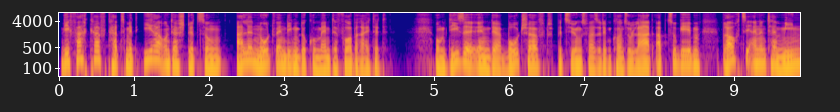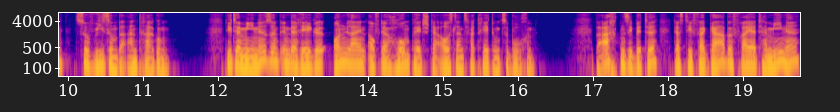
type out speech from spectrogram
Die Fachkraft hat mit ihrer Unterstützung alle notwendigen Dokumente vorbereitet. Um diese in der Botschaft bzw. dem Konsulat abzugeben, braucht sie einen Termin zur Visumbeantragung. Die Termine sind in der Regel online auf der Homepage der Auslandsvertretung zu buchen. Beachten Sie bitte, dass die Vergabe freier Termine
